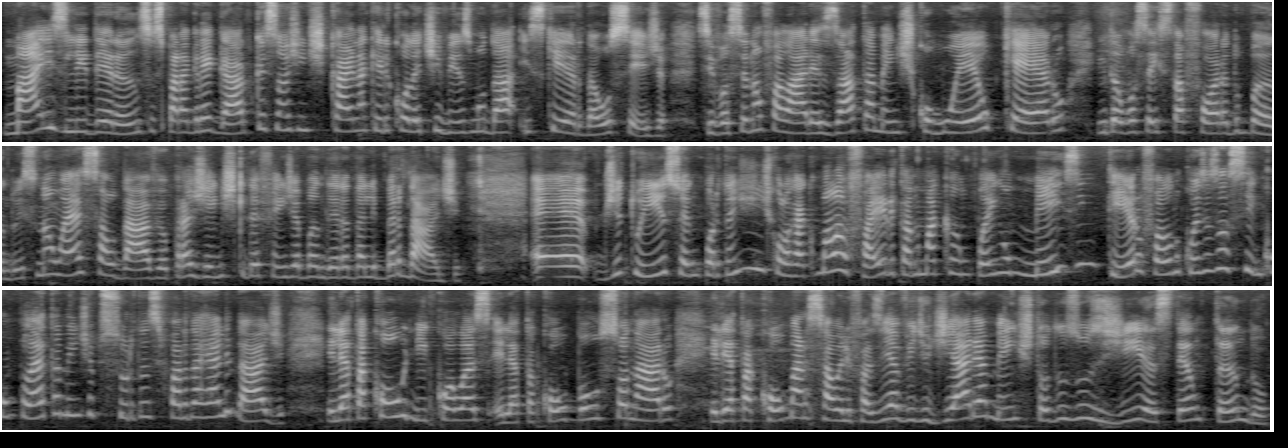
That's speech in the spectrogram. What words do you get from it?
mais lideranças para agregar, porque senão a gente cai naquele coletivismo da esquerda. Ou seja, se você não falar exatamente como eu quero, então você está fora do bando. Isso não é saudável para gente que defende a bandeira da liberdade. É, dito isso, é importante a gente colocar que o Malafaia ele está numa campanha o mês inteiro falando coisas assim completamente absurdas fora da realidade. Ele atacou o Nicolas, ele atacou o Bolsonaro, ele atacou o Marçal, ele fazia vídeo diariamente, todos os dias, tentando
